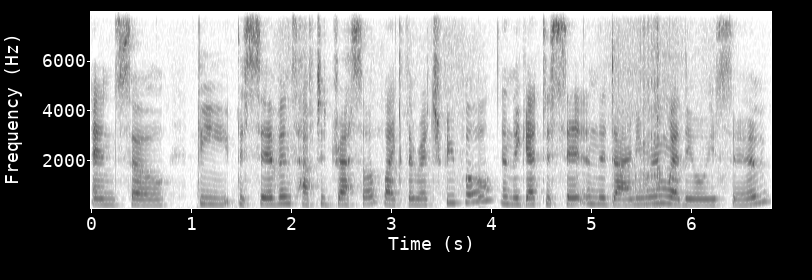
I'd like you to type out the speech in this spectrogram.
and so the the servants have to dress up like the rich people, and they get to sit in the dining room where they always serve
